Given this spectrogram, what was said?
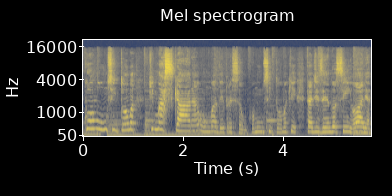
como um sintoma que mascara uma depressão, como um sintoma que está dizendo assim, olha,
